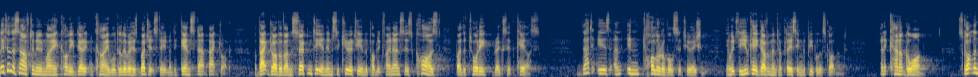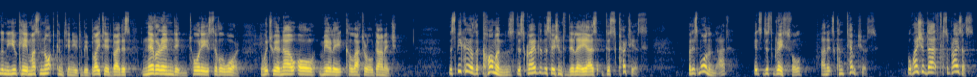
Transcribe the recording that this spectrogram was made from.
Later this afternoon, my colleague Derek Mackay will deliver his budget statement against that backdrop a backdrop of uncertainty and insecurity in the public finances caused by the Tory Brexit chaos. That is an intolerable situation in which the UK government are placing the people of Scotland. And it cannot go on. Scotland and the UK must not continue to be blighted by this never-ending Tory civil war in which we are now all merely collateral damage. The Speaker of the Commons described the decision to delay as discourteous, but it's more than that it's disgraceful, and it's contemptuous. But why should that surprise us?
